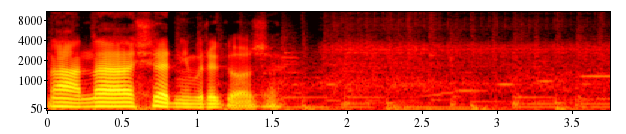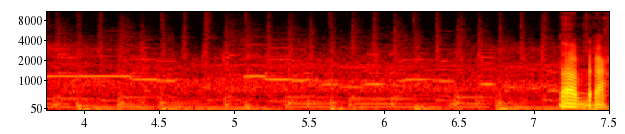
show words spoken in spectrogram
A, na średnim rygorze. Dobra.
